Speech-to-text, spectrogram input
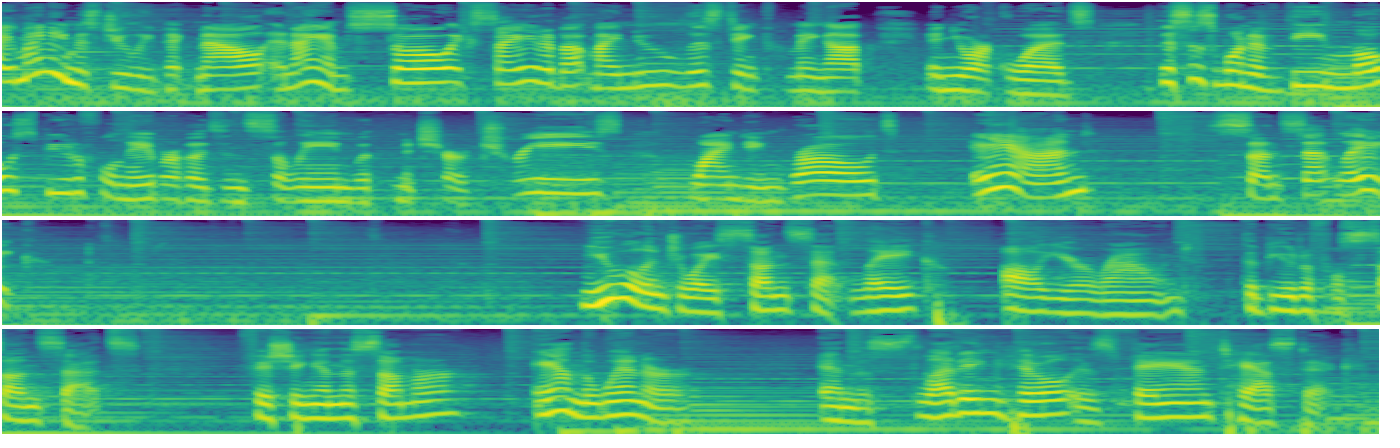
Hi, my name is Julie Picknell, and I am so excited about my new listing coming up in York Woods. This is one of the most beautiful neighborhoods in Saline with mature trees, winding roads, and Sunset Lake. You will enjoy Sunset Lake all year round. The beautiful sunsets, fishing in the summer and the winter, and the sledding hill is fantastic.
